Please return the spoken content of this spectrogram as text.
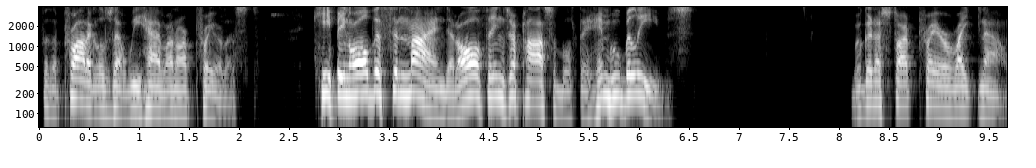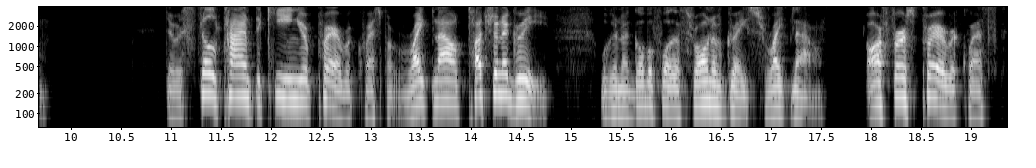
for the prodigals that we have on our prayer list. Keeping all this in mind that all things are possible to him who believes. We're going to start prayer right now. There is still time to key in your prayer request, but right now, touch and agree. We're going to go before the throne of grace right now. Our first prayer request.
